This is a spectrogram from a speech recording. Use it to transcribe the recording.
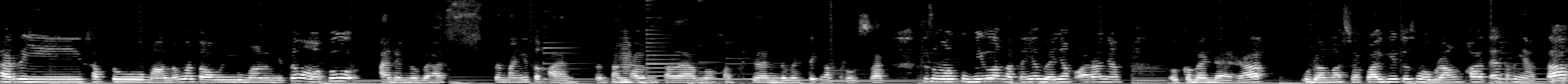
hari Sabtu malam atau Minggu malam gitu aku ada ngebahas tentang itu kan tentang hmm. kalau misalnya melakukan perjalanan domestik nggak perlu swab terus sama aku bilang katanya banyak orang yang uh, ke bandara udah nggak swab lagi terus mau berangkat eh ternyata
